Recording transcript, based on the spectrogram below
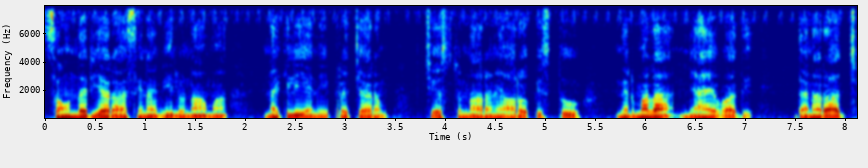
సౌందర్య రాసిన వీలునామా నకిలీ అని ప్రచారం చేస్తున్నారని ఆరోపిస్తూ నిర్మల న్యాయవాది ధనరాజ్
